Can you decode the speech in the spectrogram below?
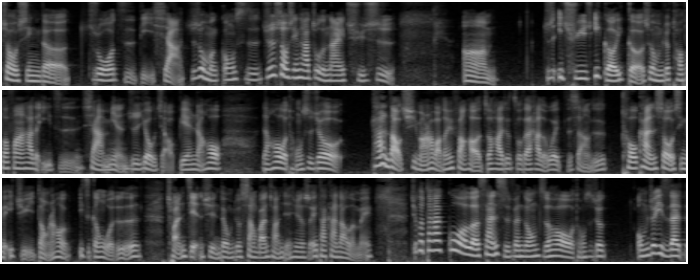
寿星的。桌子底下，就是我们公司，就是寿星他坐的那一区是，嗯，就是一区一格一格，所以我们就偷偷放在他的椅子下面，就是右脚边。然后，然后我同事就他很早去嘛，然后把东西放好了之后，他就坐在他的位置上，就是偷看寿星的一举一动，然后一直跟我就是传简讯。对，我们就上班传简讯，就说：“诶，他看到了没？”结果大概过了三十分钟之后，我同事就我们就一直在，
